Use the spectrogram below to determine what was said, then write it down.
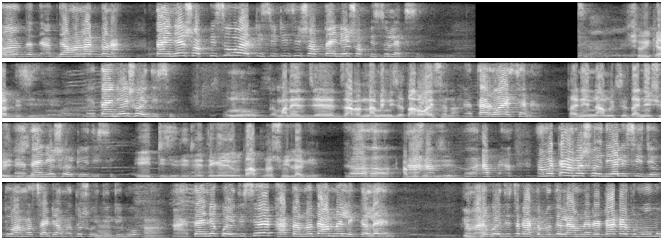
ও লাগতো না। তাই নিয়ে সব কিছু টিসি টিসি সব তাই নিয়ে সব কিছু লেখছে। সই কার্ড দিছে? তাই নিয়ে সই দিছে। মানে যার নামে নিছে তারাও আইছে না? আর তারও আইছে না। তাই নিয়ে নাম লিখছে তাই নিয়ে সই দিছে? তাই নিয়ে সইটুই দিছে। এই টিসি দিতে থেকে তো আপনার সই লাগে? হ হ। আপনি সই আ- আ- দিছেন? ও, আপ- আমারটা আমার সই দিয়ে লিছি যেহেতু আমার সাইডে আমার তো সই দিয়ে দিব হ্যাঁ। তাই না কই দিছে খাতার মধ্যে আমার কই দিছে খাতার মধ্যে আপনার টাকা কোনো আমি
